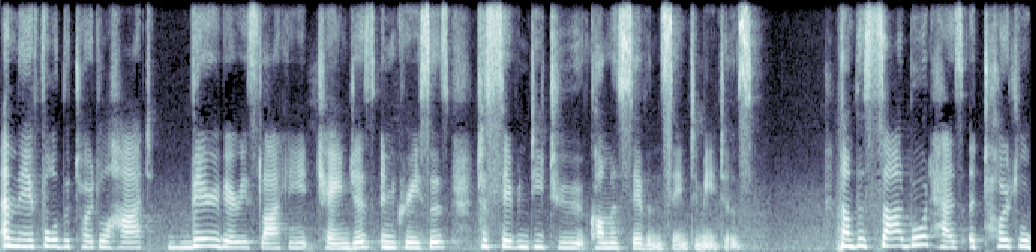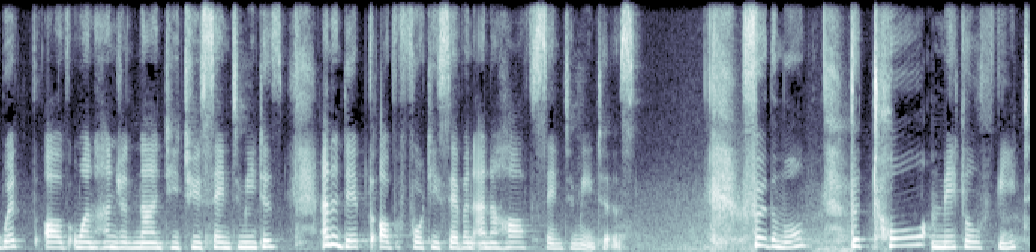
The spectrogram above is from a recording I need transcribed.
and therefore the total height very very slightly changes, increases to 72.7 centimeters. Now the sideboard has a total width of 192 centimeters and a depth of 47 and a half centimeters. Furthermore, the tall metal feet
